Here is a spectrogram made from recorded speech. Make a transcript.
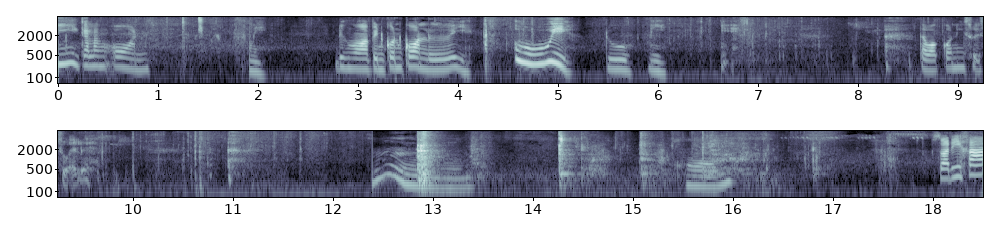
นี่กำลังอ่อน นี่ ดึงออกมาเป็นก้อนๆเลย อุ้ย ดูนี่ แต่ว่าก้อนนี้สวยๆเลยอืมหอม สวัสดีค่ะ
